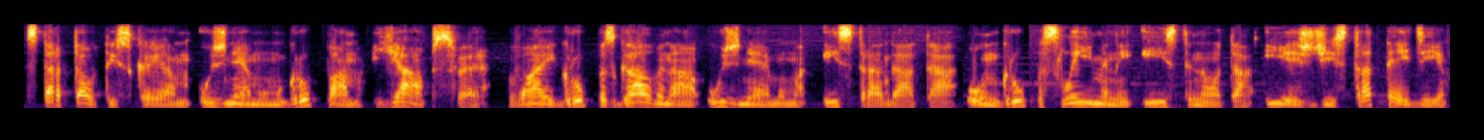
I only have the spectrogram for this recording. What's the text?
starptautiskajām uzņēmumu grupām jāapsver, vai grupas galvenā uzņēmuma izstrādātā un grupas līmenī īstenotā ISG stratēģija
